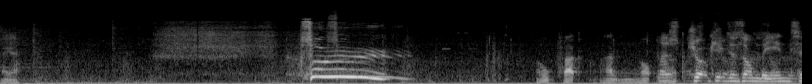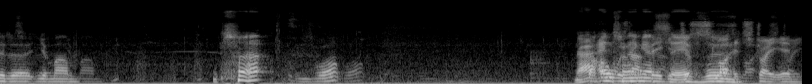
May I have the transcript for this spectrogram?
There you Sorry! go. Oh fuck. That not I just drop kicked a zombie into the your mum. What? now The hole was that entering a big, it safe just zone. straight in.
